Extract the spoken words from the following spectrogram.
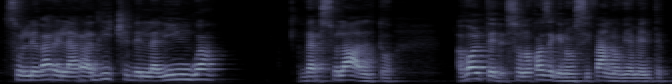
sollevare la radice della lingua verso l'alto. A volte sono cose che non si fanno ovviamente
